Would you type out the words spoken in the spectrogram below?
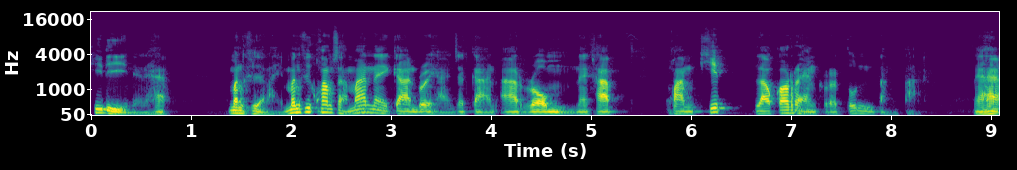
ที่ดีเนี่ยนะฮะมันคืออะไร มันคือความสามารถในการบริหารจัดการอารมณ์นะครับ ความคิดแล้วก็แรงกระตุ้นต่างๆนะฮะ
